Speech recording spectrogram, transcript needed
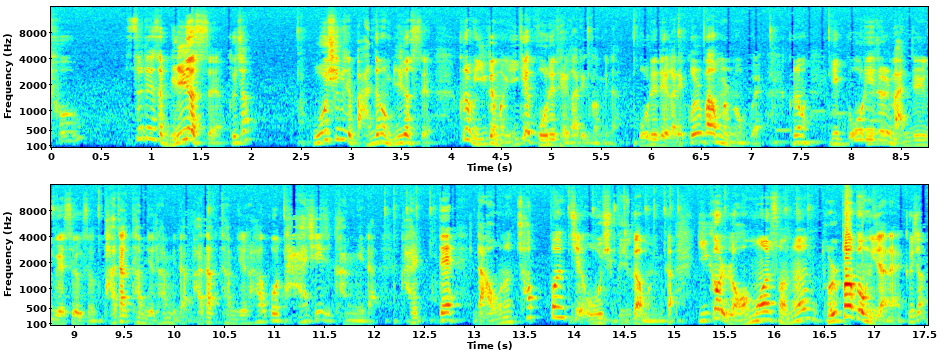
2, 3에서 밀렸어요. 그죠? 50일 만들어 밀렸어요. 그럼 이게 뭐 이게 고리 대가리인 겁니다. 고리 대가리 꿀밤을 먹은 거예요. 그럼 이 꼬리를 만들기 위해서 여기서 바닥 탐지를 합니다. 바닥 탐지를 하고 다시 갑니다. 갈 때 나오는 첫 번째 50주가 뭡니까? 이걸 넘어서는 돌파봉이잖아요. 그죠?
